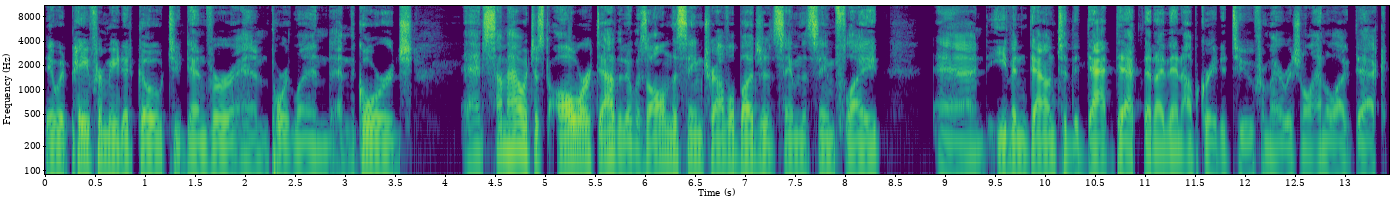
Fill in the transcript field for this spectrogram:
They would pay for me to go to Denver and Portland and the Gorge. And somehow it just all worked out that it was all in the same travel budget, same in the same flight and even down to the DAT deck that I then upgraded to from my original analog deck,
